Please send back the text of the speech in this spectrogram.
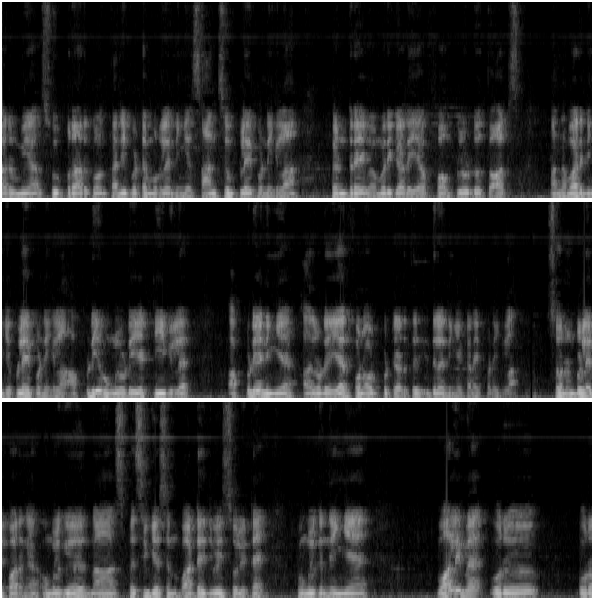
அருமையாக சூப்பராக இருக்கும். தனிப்பட்ட முறையில் நீங்கள் சாங்ஸும் ப்ளே பண்ணிக்கலாம். Pen memory card FM Bluetooth aux அந்த மாதிரி நீங்கள் ப்ளே பண்ணிக்கலாம். அப்படியே உங்களுடைய டிவியில் அப்படியே நீங்கள் அதனோட இயர்ஃபோன் அவுட்புட் எடுத்து இதில் நீங்கள் கனெக்ட் பண்ணிக்கலாம். ஸோ நண்பர்களே பாருங்கள் உங்களுக்கு நான் ஸ்பெசிஃபிகேஷன் வாட்டேஜ் வைஸ் சொல்லிட்டேன். உங்களுக்கு நீங்கள் வால்யூமை ஒரு ஒரு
